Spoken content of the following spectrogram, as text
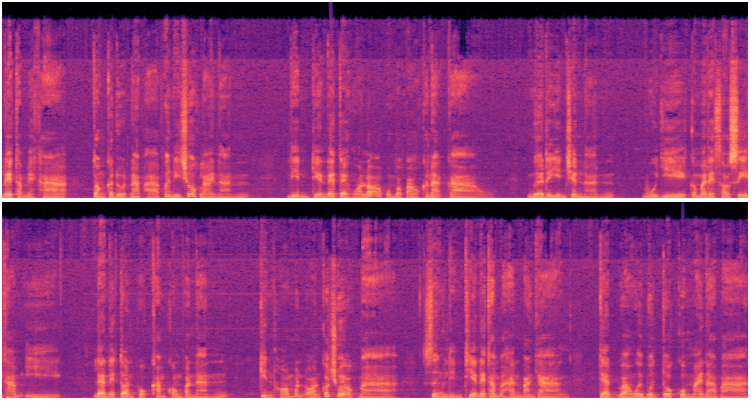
เลยทำให้ข้าต้องกระโดดหน้าผาเพื่อหนีโชคร้ายนั้น หลินเทียนได้แต่หัวเราะออกมาเบาๆขณะกล่าว เมื่อได้ยินเช่นนั้นบูยี่ก็ไม่ได้เซาซีถามอีก และในตอนพบค่ำของวันนั้นกลิ่นหอมอ่อนๆก็ช่วยออกมา ซึ่งหลินเทียนได้ทำอาหารบางอย่างจัดวางไว้บนโต๊ะกลมไม้หน้าบ้าน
